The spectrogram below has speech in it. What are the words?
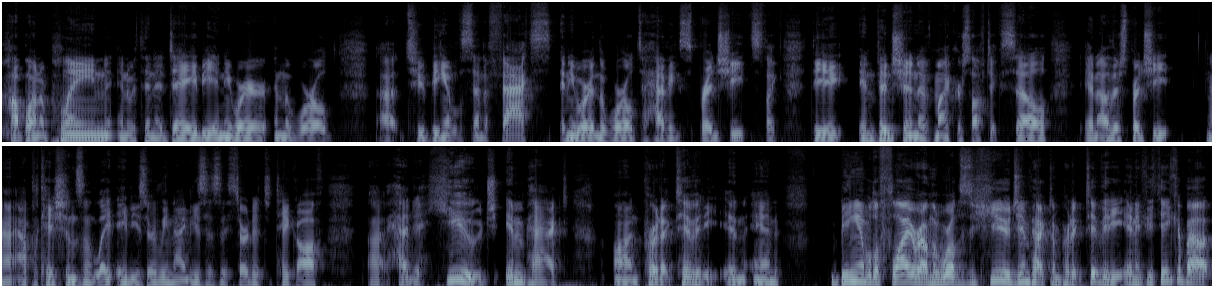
hop on a plane and within a day be anywhere in the world uh, to being able to send a fax anywhere in the world to having spreadsheets. Like the invention of microsoft excel and other spreadsheet uh, applications in the late 80s early 90s as they started to take off uh, had a huge impact on productivity. And and being able to fly around the world is a huge impact on productivity. And if you think about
